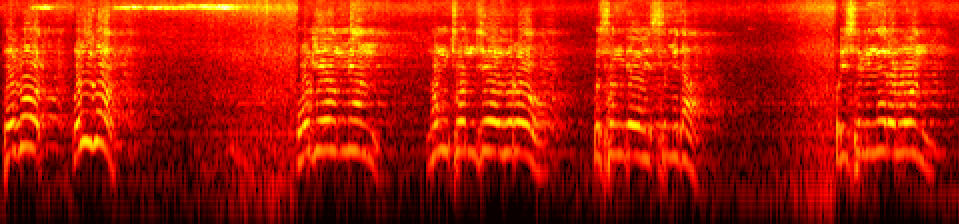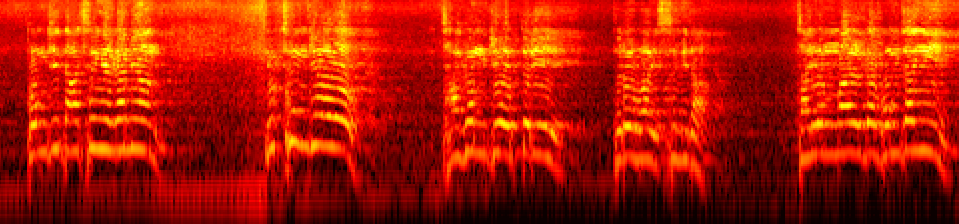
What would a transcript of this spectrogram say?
대곡, 월곡 5개 읍면 농촌 지역으로 구성되어 있습니다. 우리 시민 여러분, 동진 하성에 가면 6천 개 작은 기업들이 들어와 있습니다. 자연마을과 공장이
